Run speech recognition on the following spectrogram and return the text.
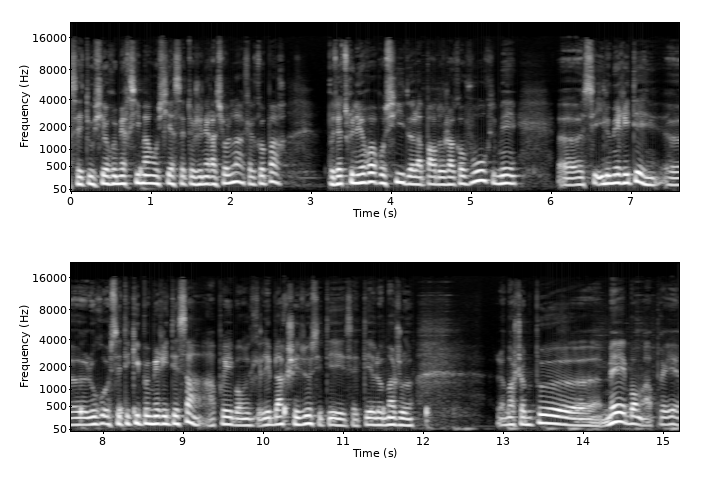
Ça a été aussi un remerciement aussi à cette génération-là, quelque part. Peut-être une erreur aussi de la part de Jacques Fuchs, mais euh, il le méritait. Euh, cette équipe méritait ça. Après, bon, les Blacks chez eux, c'était, le match, un peu. Euh, mais bon, après,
